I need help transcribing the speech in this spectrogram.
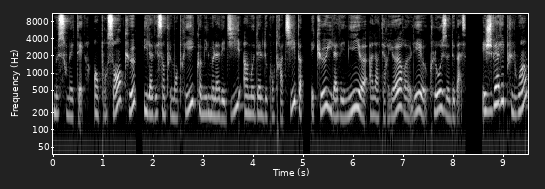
me soumettait, en pensant que il avait simplement pris, comme il me l'avait dit, un modèle de contrat type et qu'il avait mis euh, à l'intérieur euh, les euh, clauses de base. Et je vais aller plus loin,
